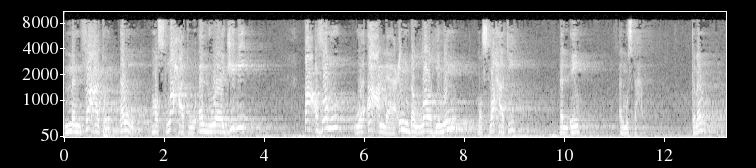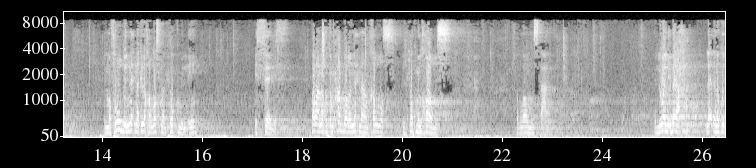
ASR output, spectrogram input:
منفعة أو مصلحة الواجب أعظم وأعلى عند الله من مصلحة؟ المستحب. تمام؟ المفروض إن إحنا كده خلصنا الحكم الإيه؟ الثالث. طبعا أنا كنت محضر إن إحنا هنخلص الحكم الخامس. فالله المستعان. اللي هو الإباحة. لا ده أنا كنت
